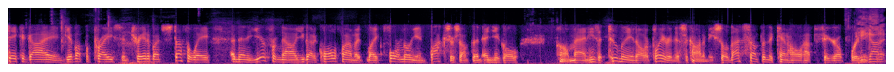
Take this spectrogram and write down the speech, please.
take a guy and give up a price and trade a bunch of stuff away, and then a year from now you got to qualify him at like four million bucks or something, and you go, oh man, he's a two million dollar player in this economy. So that's something that Ken Hall have to figure out for. he, he got it.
